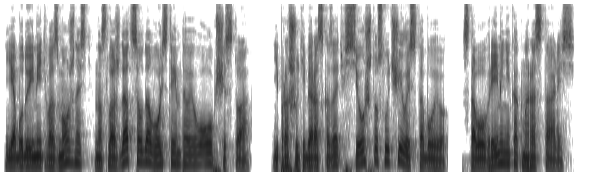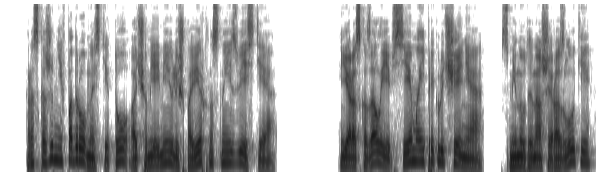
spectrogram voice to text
я буду иметь возможность наслаждаться удовольствием твоего общества и прошу тебя рассказать все, что случилось с тобою с того времени, как мы расстались. Расскажи мне в подробности то, о чем я имею лишь поверхностные известия, я рассказал ей все мои приключения, с минуты нашей разлуки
